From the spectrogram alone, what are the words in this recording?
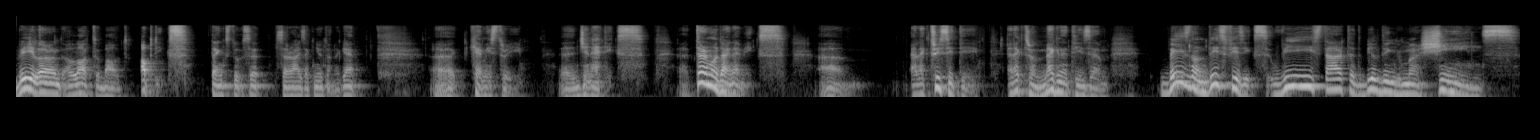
we learned a lot about optics, thanks to Sir, Isaac Newton again, uh, chemistry, uh, genetics, uh, thermodynamics, um, electricity, electromagnetism. Based on this physics, we started building machines.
